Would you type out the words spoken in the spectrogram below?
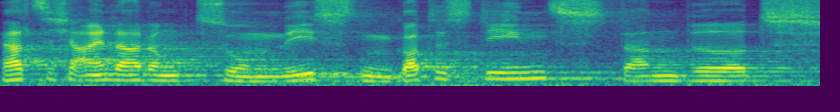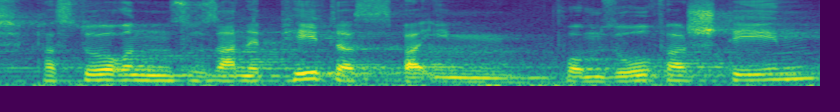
Herzliche Einladung zum nächsten Gottesdienst. Dann wird Pastorin Susanne Peters bei ihm vorm Sofa stehen.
